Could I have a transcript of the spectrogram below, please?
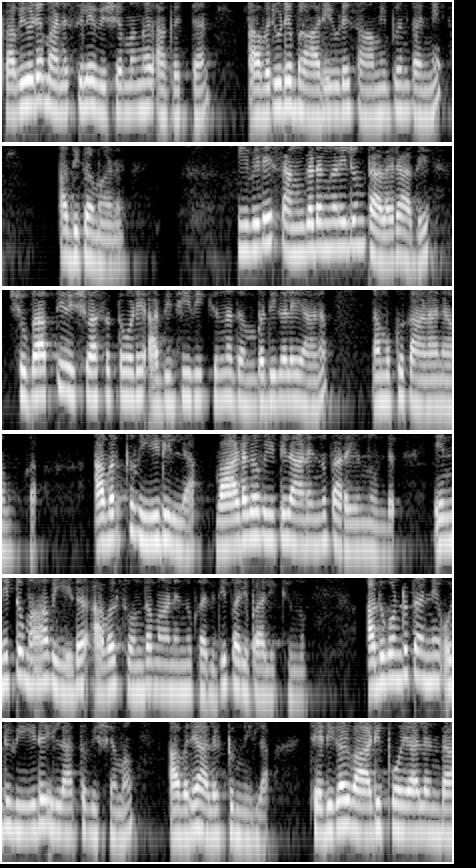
കവിയുടെ മനസ്സിലെ വിഷമങ്ങൾ അകറ്റാൻ അവരുടെ ഭാര്യയുടെ സാമീപ്യം തന്നെ അധികമാണ്. ഇവിടെ സങ്കടങ്ങളിലും തളരാതെ ശുഭാപ്തി വിശ്വാസത്തോടെ അതിജീവിക്കുന്ന ദമ്പതികളെയാണ് നമുക്ക് കാണാനാവുക. അവർക്ക് വീടില്ല വാടക വീട്ടിലാണെന്ന് പറയുന്നുണ്ട്. എന്നിട്ടും ആ വീട് അവർ സ്വന്തമാണെന്നു കരുതി പരിപാലിക്കുന്നു. അതുകൊണ്ട് തന്നെ ഒരു വീട് ഇല്ലാത്ത വിഷമം അവരെ അലട്ടുന്നില്ല. ചെടികൾ വാടിപ്പോയാൽ എന്താ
